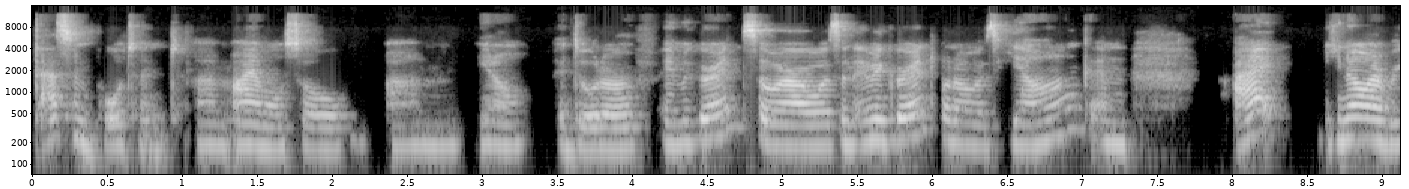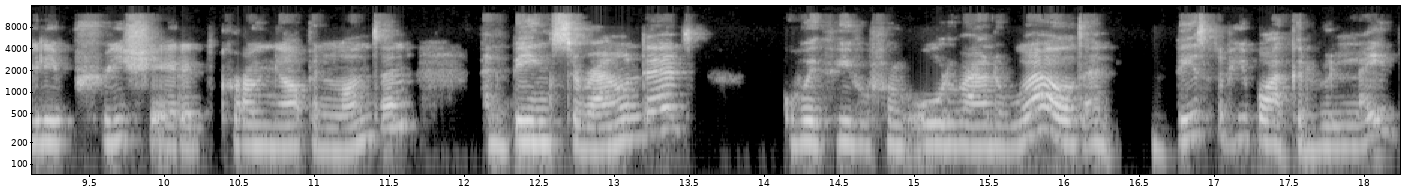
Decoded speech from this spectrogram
that's important. Um, I am also, um, you know, a daughter of immigrants, or I was an immigrant when I was young, and I, you know, I really appreciated growing up in London and being surrounded with people from all around the world, and these are the people I could relate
